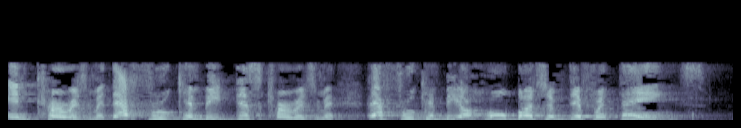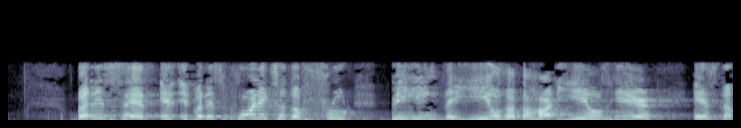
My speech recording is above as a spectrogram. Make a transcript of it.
encouragement. That fruit can be discouragement. That fruit can be a whole bunch of different things. But it says, it, but it's pointing to the fruit being the yield of the heart. Yield here is the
